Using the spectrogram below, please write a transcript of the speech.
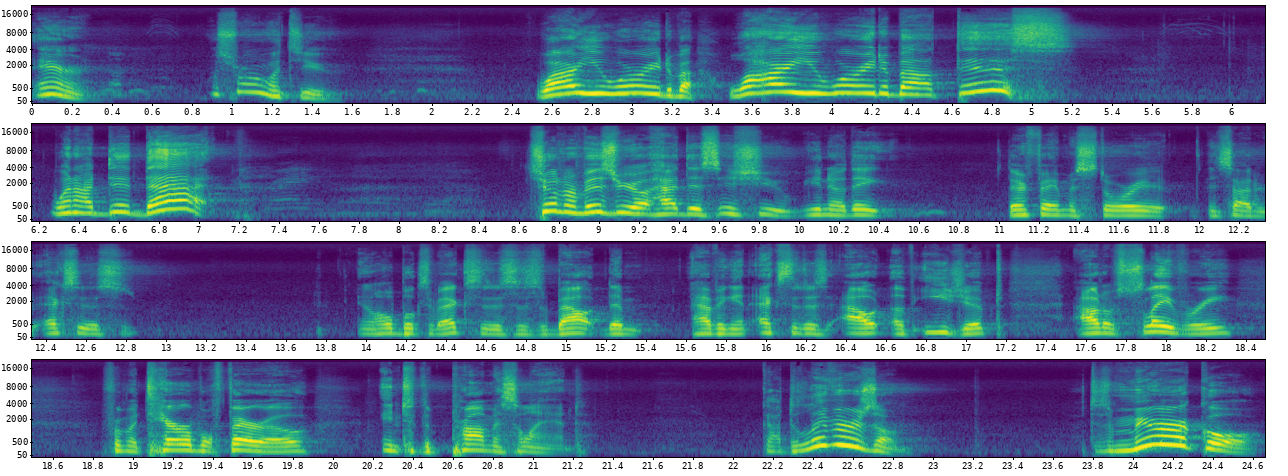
Aaron, what's wrong with you? Why are you worried about? Why are you worried about this? When I did that. Children of Israel had this issue. You know, they their famous story inside of Exodus, in the whole books of Exodus is about them having an exodus out of Egypt, out of slavery, from a terrible Pharaoh into the promised land. God delivers them. It's a miracle.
